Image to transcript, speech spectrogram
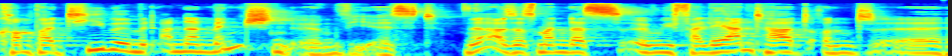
kompatibel mit anderen Menschen irgendwie ist. Ne? Also dass man das irgendwie verlernt hat und äh,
